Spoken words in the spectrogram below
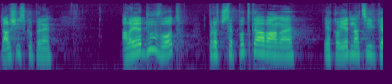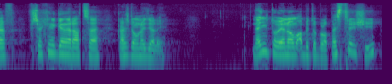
další skupiny, ale je důvod, proč se potkáváme jako jedna církev všechny generace každou neděli. Není to jenom, aby to bylo pestřejší,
